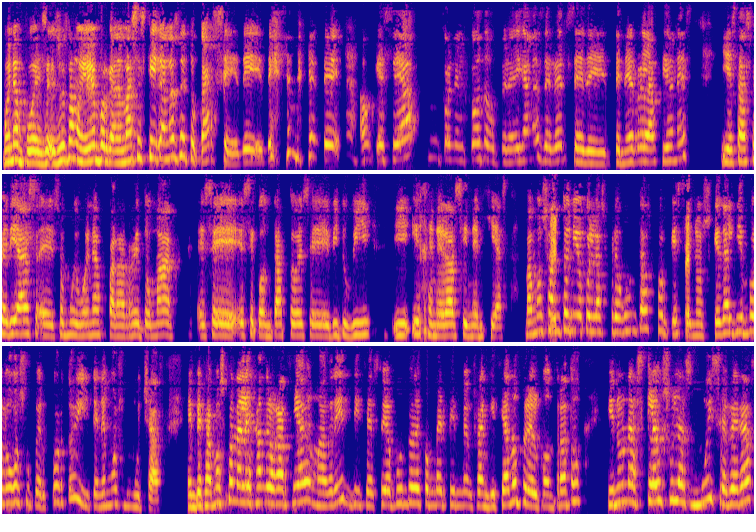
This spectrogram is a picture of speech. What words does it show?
Bueno, pues eso está muy bien, porque además es que hay ganas de tocarse, de, aunque sea con el codo, pero hay ganas de verse, de tener relaciones y estas ferias eh, son muy buenas para retomar ese, ese contacto, ese B2B y, generar sinergias. Vamos, Antonio, con las preguntas porque se nos queda el tiempo luego súper corto y tenemos muchas. Empezamos con Alejandro García de Madrid. Dice, estoy a punto de convertirme en franquiciado, pero el contrato tiene unas cláusulas muy severas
